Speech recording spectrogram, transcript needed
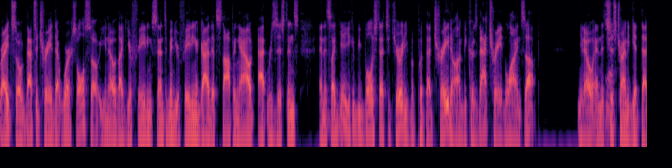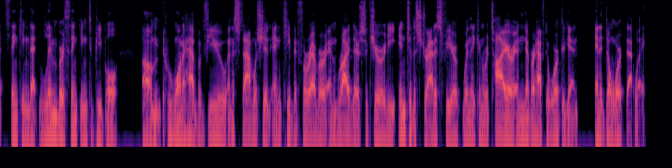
Right. So that's a trade that works also, you know, like you're fading sentiment, you're fading a guy that's stopping out at resistance and it's like, yeah, you could be bullish that security, but put that trade on because that trade lines up, you know, and it's yeah. just trying to get that thinking, that limber thinking to people um, who want to have a view and establish it and keep it forever and ride their security into the stratosphere when they can retire and never have to work again. And it don't work that way.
